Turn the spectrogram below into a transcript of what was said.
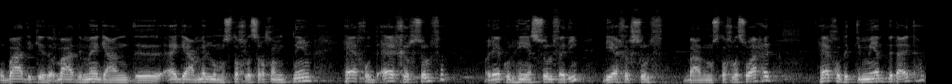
وبعد كده بعد ما أجي عند أجي أعمل له مستخلص رقم اثنين هاخد آخر سلفة وليكن هي السلفة دي دي آخر سلفة بعد مستخلص واحد هاخد الكميات بتاعتها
